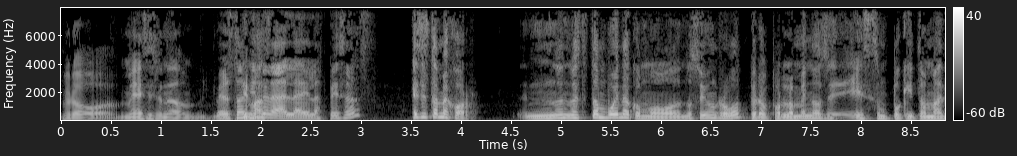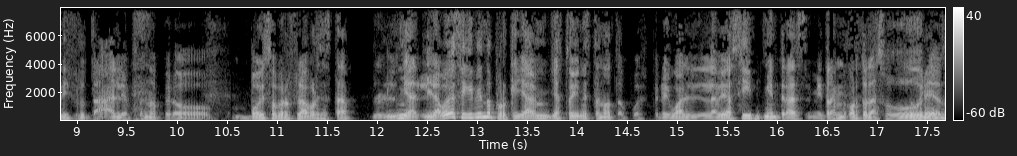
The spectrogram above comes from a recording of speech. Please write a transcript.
pero me he decepcionado. ¿Pero estás ¿Qué viendo más? la, la de las pesas? Esa está mejor. No, no está tan buena como No soy un robot, pero por lo menos eh, es un poquito más disfrutable, pues no, pero Voice Over Flowers está, mira, y la voy a seguir viendo porque ya, ya estoy en esta nota, pues, pero igual la veo así mientras, mientras me corto las uñas,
